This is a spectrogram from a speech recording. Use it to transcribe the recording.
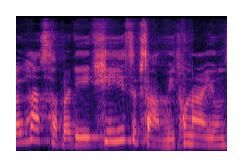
ฤหัสบดีที่ 23 มิถุนายน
